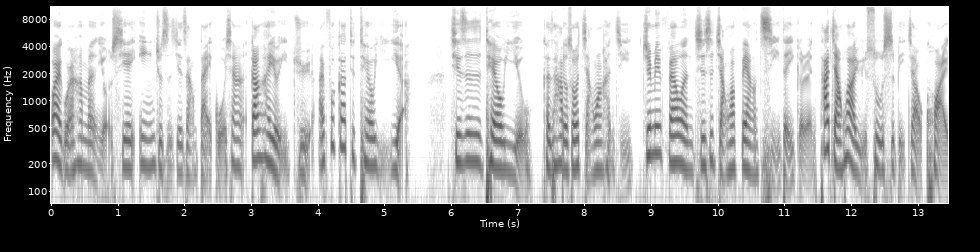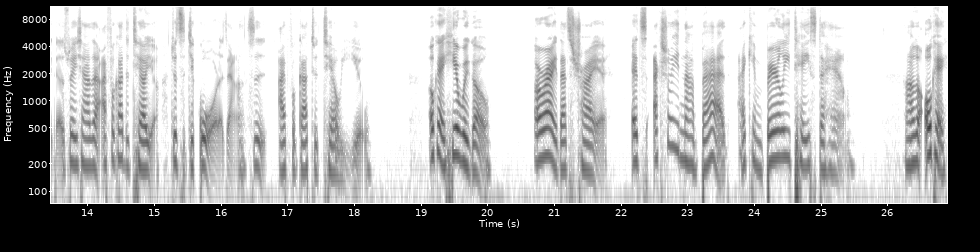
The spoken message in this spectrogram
外国人他们有些音就直接这样带过，像刚还有一句 I forgot to tell you，其实是 tell you，可是他有时候讲话很急。Jimmy Fallon 其实讲话非常急的一个人，他讲话语速是比较快的，所以现在在 I forgot to tell you 就直接过了，这样是 I forgot to tell you。OK，here we go. All right, let's try it. It's actually not bad. I can barely taste the ham. 然后说 OK，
